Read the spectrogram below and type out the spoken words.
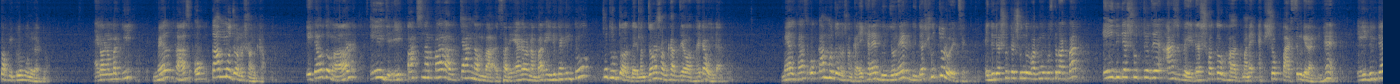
টপিকগুলো মনে রাখবা। এগারো নম্বর কি? মেলথাস ও কাম্য জনসংখ্যা। এটাও তোমার এই যে, এই পাঁচ নাম্বার আর চার নাম্বার সরি এগারো নাম্বার, এই দুটা কিন্তু চতুর্থ অধ্যায় মানে জনসংখ্যার যে অধ্যায়টা, ওইটা। মেলথাস ও কাম্য জনসংখ্যা। এখানে দুইজনের দুইটা সূত্র রয়েছে। এই দুইটা সূত্র সুন্দরভাবে মুখস্থ রাখবা। এই দুইটা সূত্র যে আসবে, এটা শতভাগ মানে একশো পার্সেন্ট গ্যারান্টি হ্যাঁ? এই দুইটা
